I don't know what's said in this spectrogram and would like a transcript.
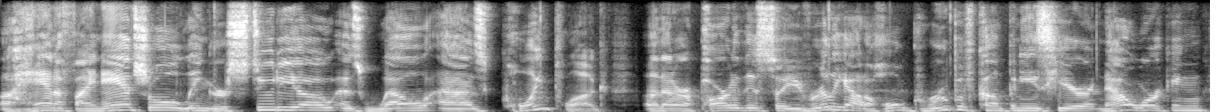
uh, Hana Financial, Linger Studio, as well as CoinPlug uh, that are a part of this. So you've really got a whole group of companies here now working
